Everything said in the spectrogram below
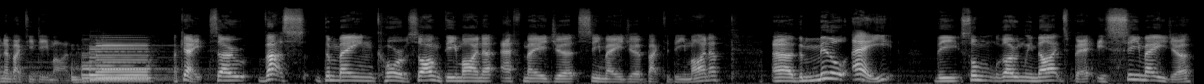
then back to D minor. Okay, so that's the main core of the song: D minor, F major, C major, back to D minor. Uh, the middle eight, the Some Lonely Nights bit, is C major,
